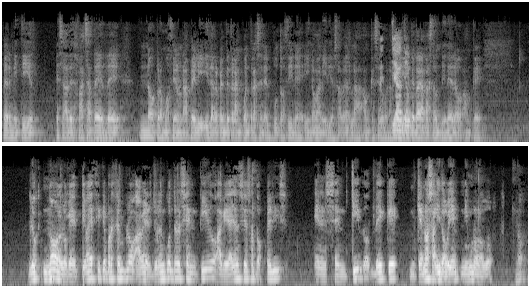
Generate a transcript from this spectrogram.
permitir esa desfachatez de no promociona una peli y de repente te la encuentras en el puto cine y no va ni Dios a verla, aunque sea buena Ya, peli, tío. aunque te haya gastado un dinero, aunque... Lo, no, lo que te iba a decir que, por ejemplo, a ver, yo le encuentro el sentido a que hayan sido esas dos pelis en el sentido de que, que no ha salido bien, ninguno de los dos. ¿No?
